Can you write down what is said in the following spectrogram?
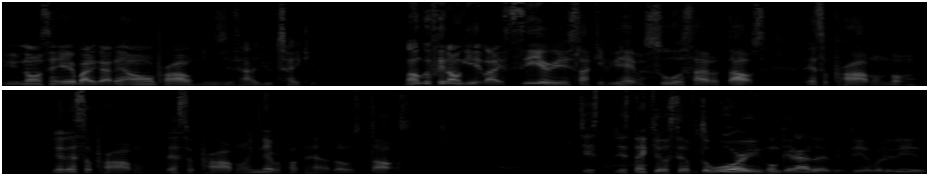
you know what i'm saying? Everybody got their own problems. It's just how you take it. Long if it don't get like serious like if you having suicidal thoughts that's a problem. Don't yeah that's a problem. That's a problem. You never supposed to have those thoughts. Just just think yourself as a warrior you're gonna get out of it. Deal what it is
